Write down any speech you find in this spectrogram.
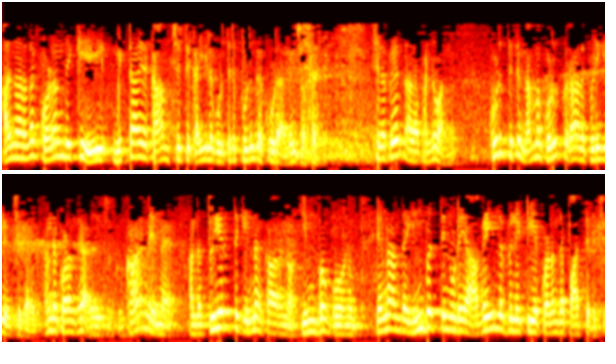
அதனாலதான் குழந்தைக்கு மிட்டாய காமிச்சிட்டு கையில கொடுத்துட்டு புடுங்க கூடாதுன்னு சொல்ற சில பேர் அதை பண்ணுவாங்க. கொடுத்துட்டு நம்ம கொடுக்கறோம் அதை பிடுங்கி வச்சுக்கிறது. அந்த குழந்தை அழுதுட்டு இருக்கும். காரணம் என்ன? அந்த துயரத்துக்கு என்ன காரணம்? இன்பம் போகணும். ஏன்னா அந்த இன்பத்தினுடைய அவைலபிலிட்டிய குழந்தை பார்த்துடுச்சு.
